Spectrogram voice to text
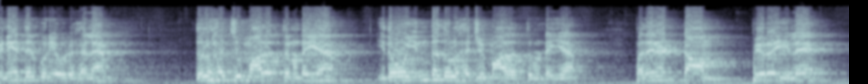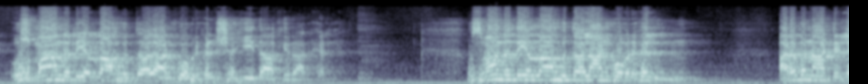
இணையத்திற்குரியவர்களே துல்ஹஜ் மாதத்தினுடைய இதோ இந்த துல்ஹஜ் மாதத்தினுடைய பதினெட்டாம் பிறையில உஸ்மான் அலி அல்லாஹு தாலா அவர்கள் ஷஹீதாகிறார்கள். உஸ்மான் ரலி அல்லாஹு தாலா அவர்கள் அரபு நாட்டில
